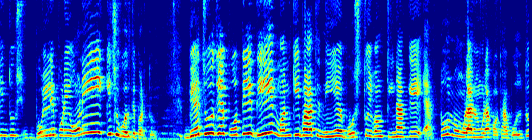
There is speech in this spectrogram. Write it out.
কিন্তু বললে পরে অনেক কিছু বলতে পারতো। বেচু যে প্রতিদিন মন কি বাত নিয়ে বসতো এবং টিনাকে এত নোংরা নোংরা কথা বলতো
